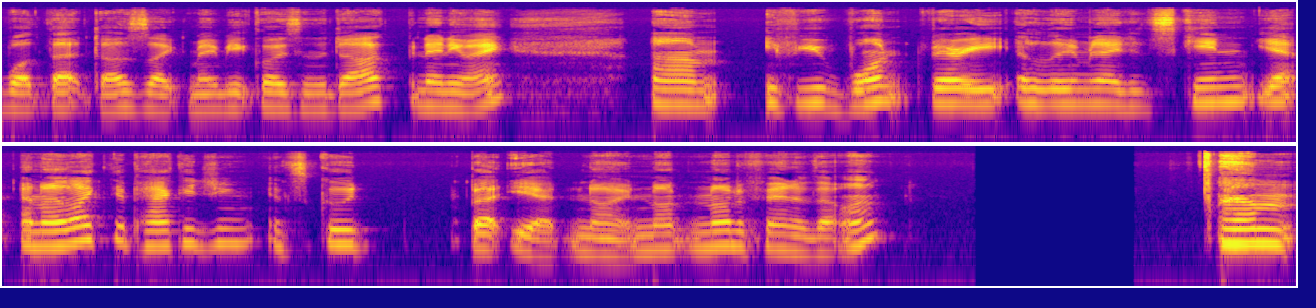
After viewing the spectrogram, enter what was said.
what that does, like maybe it glows in the dark. But anyway, um, if you want very illuminated skin, yeah, and I like the packaging, it's good. But yeah, no, not, not a fan of that one. Um,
